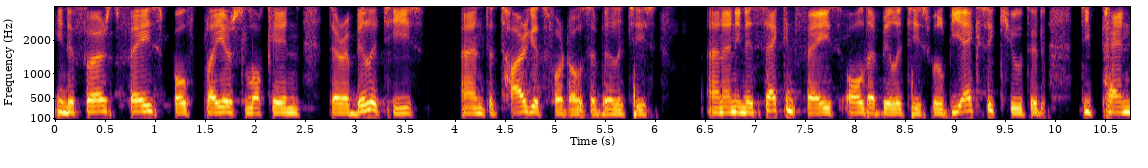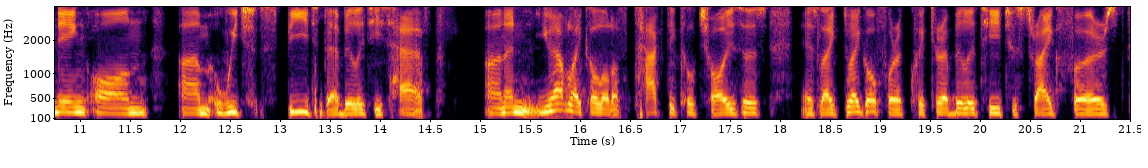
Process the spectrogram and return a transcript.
in the first phase both players lock in their abilities and the targets for those abilities. And then in the second phase all the abilities will be executed depending on um, which speed the abilities have. And then you have like a lot of tactical choices. It's like do i go for a quicker ability to strike first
